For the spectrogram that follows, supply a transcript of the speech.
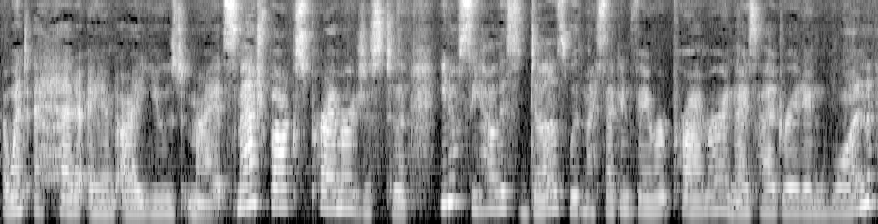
I went ahead and I used my Smashbox primer just to, you know, see how this does with my second favorite primer, a nice hydrating one.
